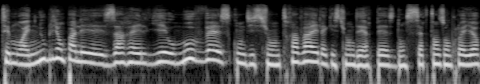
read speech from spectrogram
témoigne. N'oublions pas les arrêts liés aux mauvaises conditions de travail, la question des RPS dont certains employeurs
